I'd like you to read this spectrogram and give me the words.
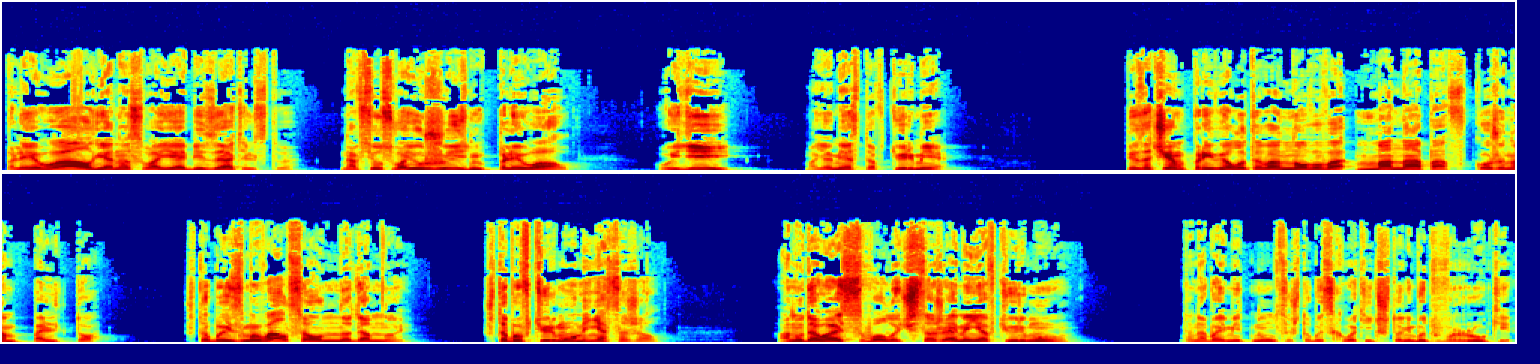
«Плевал я на свои обязательства, на всю свою жизнь плевал. Уйди, мое место в тюрьме. Ты зачем привел этого нового манапа в кожаном пальто? Чтобы измывался он надо мной? Чтобы в тюрьму меня сажал? А ну давай, сволочь, сажай меня в тюрьму, Танабай метнулся, чтобы схватить что-нибудь в руки,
